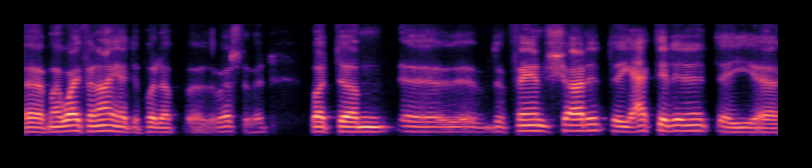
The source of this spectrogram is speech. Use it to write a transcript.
Uh, my wife and I had to put up uh, the rest of it. But um, uh, the fans shot it. They acted in it. They uh,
